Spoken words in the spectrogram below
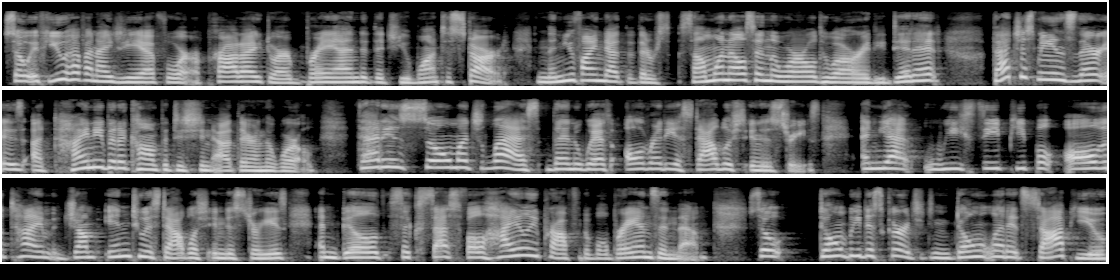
So, if you have an idea for a product or a brand that you want to start, and then you find out that there's someone else in the world who already did it, that just means there is a tiny bit of competition out there in the world. That is so much less than with already established industries. And yet, we see people all the time jump into established industries and build successful, highly profitable brands in them. So, don't be discouraged and don't let it stop you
